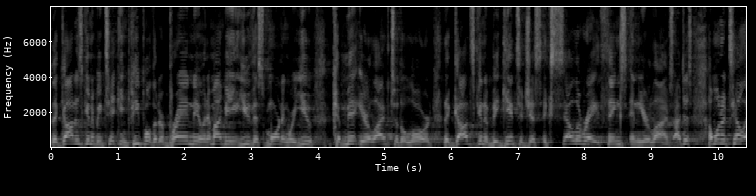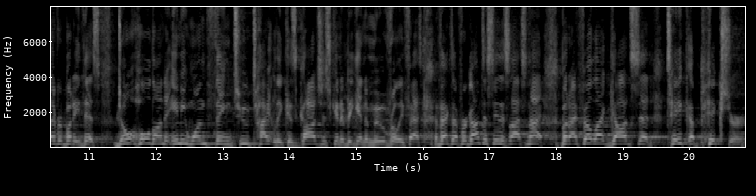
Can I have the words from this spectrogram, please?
that God is going to be taking people that are brand new, and it might be you this morning where you commit your life to the Lord, that God's going to begin to just accelerate things in your lives. I just, I want to tell everybody this don't hold on to any one thing too tightly because God's just going to begin to move really fast. In fact, I forgot to say this last night, but I felt like God said, take a picture.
